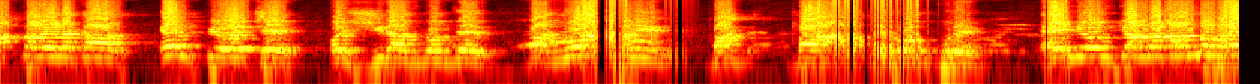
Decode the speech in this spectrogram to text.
আপনার এলাকার এমপি হয়েছে ওই সিরাজগঞ্জের বা নোয়াখালীর বা আপনার রংপুরের। এই নিয়মকে আমরা মানবো ভাই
